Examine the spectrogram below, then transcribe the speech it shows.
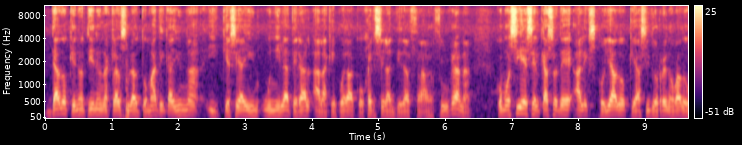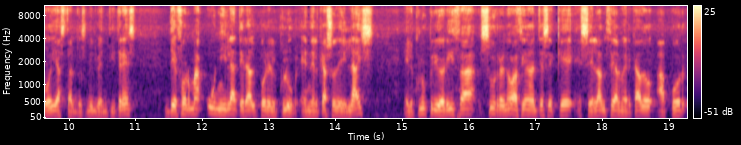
dado que no tiene una cláusula automática y, una, y que sea unilateral a la que pueda acogerse la entidad azulgrana, como sí es el caso de Alex Collado, que ha sido renovado hoy hasta el 2023 de forma unilateral por el club. En el caso de Elias, el club prioriza su renovación antes de que se lance al mercado a por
